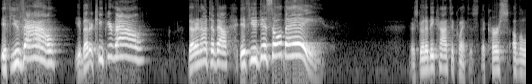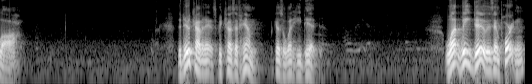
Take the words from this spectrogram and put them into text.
if you vow, you better keep your vow. Better not to vow. If you disobey, there's going to be consequences. The curse of the law. The new covenant is because of him, because of what he did. What we do is important,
